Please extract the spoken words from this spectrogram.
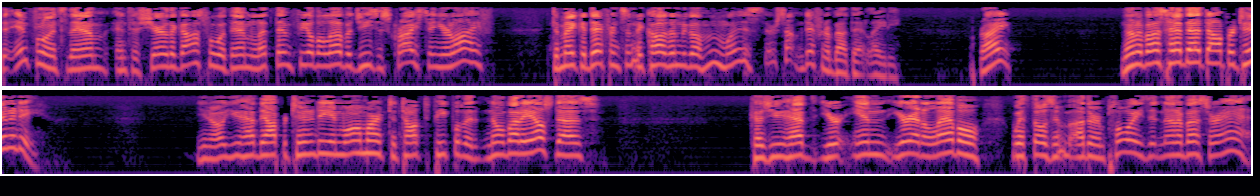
to influence them and to share the gospel with them and let them feel the love of Jesus Christ in your life to make a difference and to cause them to go, hmm, what is there's something different about that lady. Right? None of us have that opportunity. You know, you have the opportunity in Walmart to talk to people that nobody else does. Because you have you're in you're at a level with those other employees that none of us are at.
